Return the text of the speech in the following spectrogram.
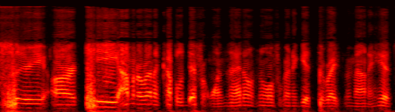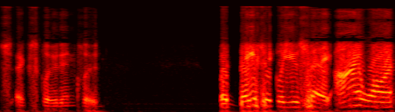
CRT, I'm going to run a couple of different ones. I don't know if we're going to get the right amount of hits, exclude, include. But basically you say, I want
